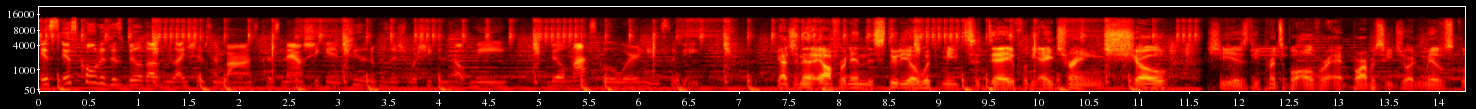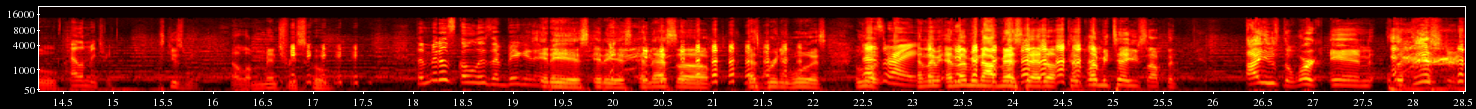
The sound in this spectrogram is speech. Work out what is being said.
it's it's cool to just build those relationships and bonds because now she can she's in a position where she can help me build my school where it needs to be. Got Janelle Alfred in the studio with me today for the A Train show. She is the principal over at Barbara C. Jordan Middle School. Elementary. Excuse me, elementary school. the middle schoolers are bigger than It me. is, it is, and that's uh, that's Brittany Woods. That's right. And let me and let me not mess that up, because let me tell you something. I used to work in the district,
